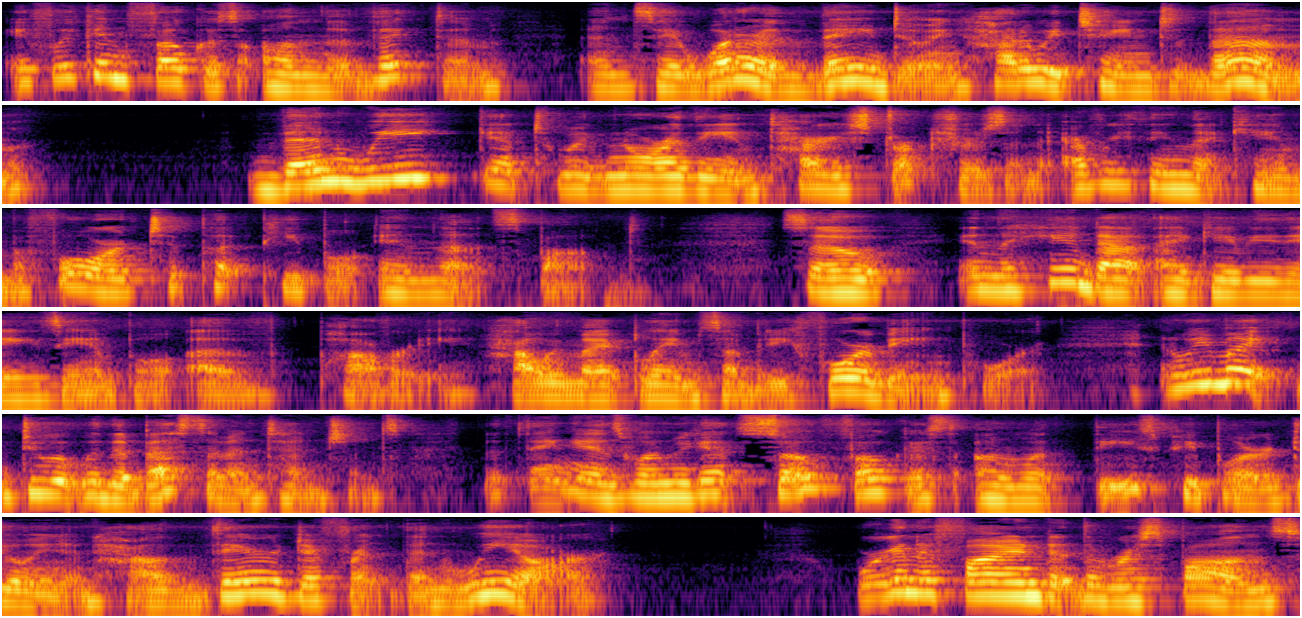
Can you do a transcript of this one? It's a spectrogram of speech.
If we can focus on the victim and say, what are they doing? How do we change them? Then we get to ignore the entire structures and everything that came before to put people in that spot. So in the handout, I gave you the example of poverty, how we might blame somebody for being poor. And we might do it with the best of intentions. The thing is, when we get so focused on what these people are doing and how they're different than we are, we're going to find the response,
